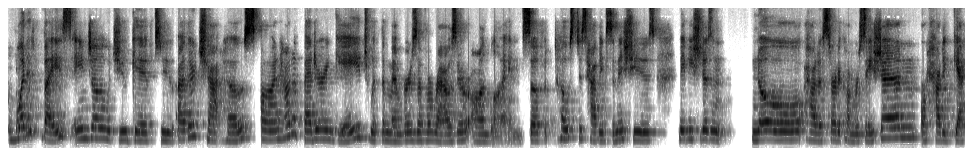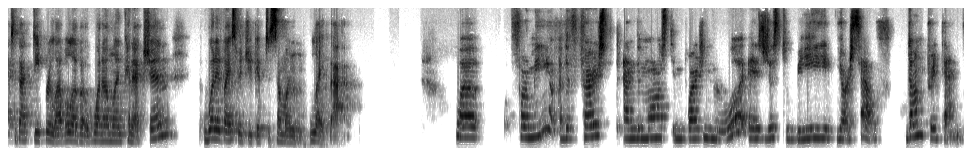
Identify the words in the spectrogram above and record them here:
What advice, Angell, would you give to other chat hosts on how to better engage with the members of Arousr online? So, if a host is having some issues, maybe she doesn't know how to start a conversation or how to get to that deeper level of a one on one connection, what advice would you give to someone like that? Well, for me, the first and the most important rule is just to be yourself. Don't pretend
